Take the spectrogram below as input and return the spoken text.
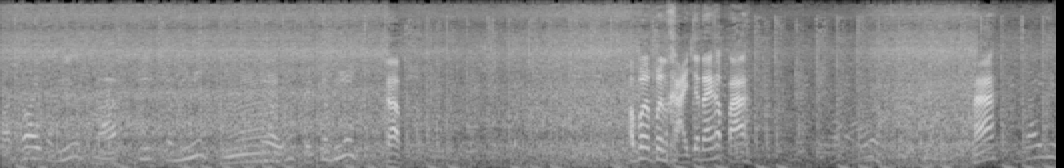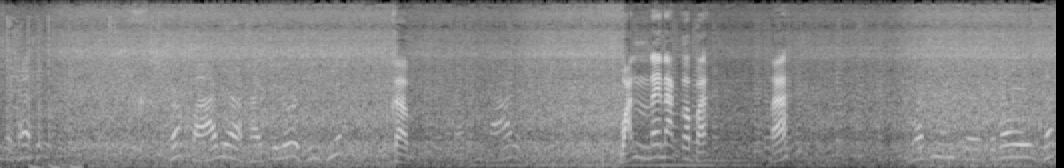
ปลาช่อยกับนี้ปลาปีกกับนี้เออเป็ดกับนี้ครับ เอาเปิดเปิดขายจะได้ครับปลาฮะได้นี่ก็ได้ ถ้าปลาเนี่ยขายกิโลสี่สิบครับปลาเนี่ยวันได้นักก็ปะฮะวันหนึงจะได้สัก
